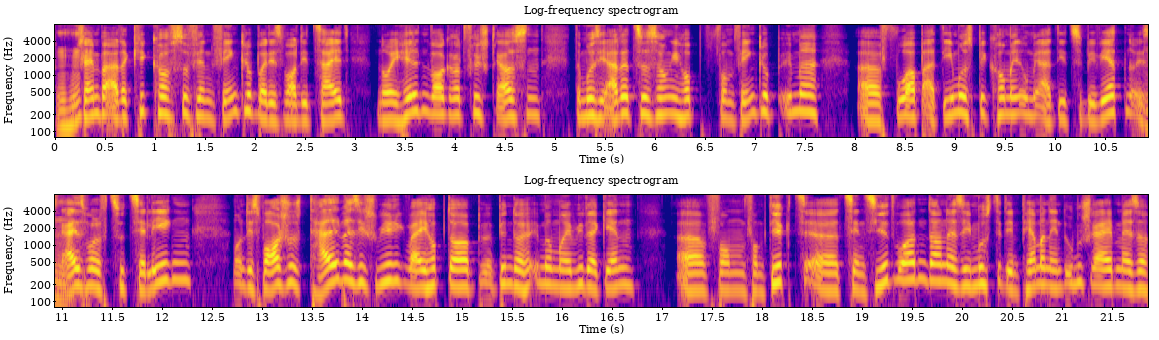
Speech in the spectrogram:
Mhm. Scheinbar auch der Kickoff so für einen Fanclub, weil das war die Zeit, Neue Helden war gerade frisch draußen. Da muss ich auch dazu sagen, ich habe vom Fanclub immer äh, vorab auch Demos bekommen, um auch die zu bewerten, Mhm. als Reiswolf zu zerlegen. Und es war schon teilweise schwierig, weil ich hab da, bin da immer mal wieder gern äh, vom, vom Dirk äh, zensiert worden dann. Also ich musste den permanent umschreiben. Also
